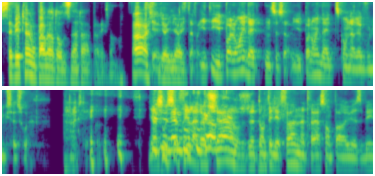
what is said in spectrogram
ça avait été un haut-parleur d'ordinateur, par exemple. Ah, il, est pas loin d'être, c'est ça, il est pas loin d'être ce qu'on aurait voulu que ce soit. Il a aussi offrir la recharge de ton téléphone à travers son port USB.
